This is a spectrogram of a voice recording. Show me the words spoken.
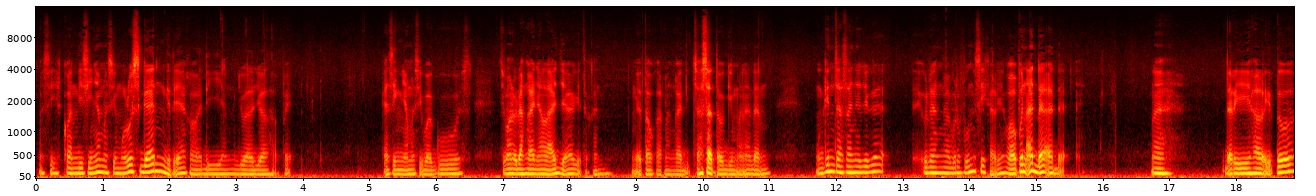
masih kondisinya masih mulus gan gitu ya kalau di yang jual-jual HP casingnya masih bagus cuman udah nggak nyala aja gitu kan. Nggak tahu karena nggak dicas atau gimana dan mungkin casannya juga udah nggak berfungsi kali ya walaupun ada ada. Nah dari hal itu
